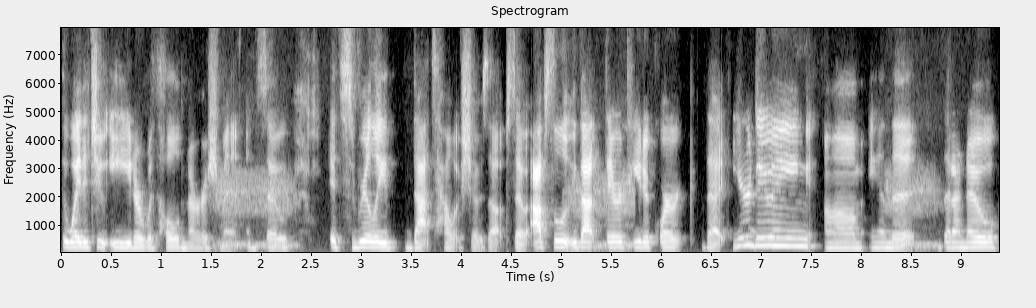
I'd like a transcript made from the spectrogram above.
the way that you eat or withhold nourishment. And so it's really that's how it shows up. So absolutely that therapeutic work that you're doing um, and that that I know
